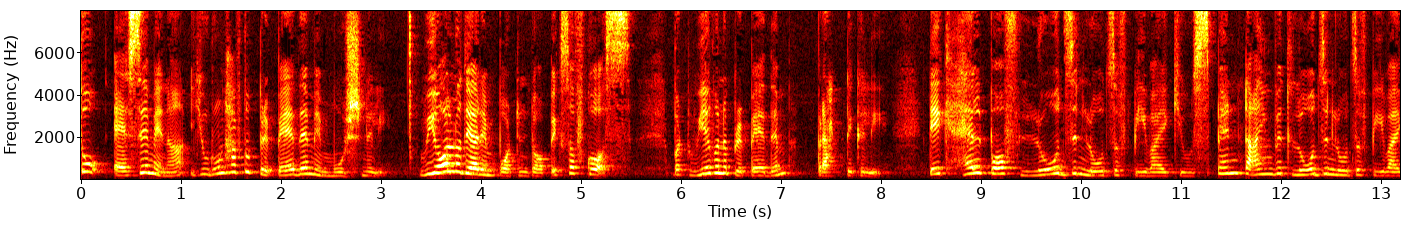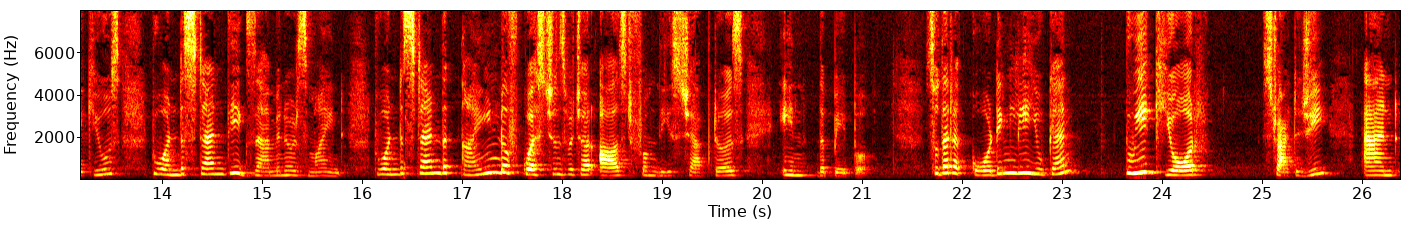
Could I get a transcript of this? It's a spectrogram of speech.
तो ऐसे में ना you don't have to prepare them emotionally we all know they are important topics of course we are going to prepare them practically. Take help of loads and loads of PYQs. Spend time with loads and loads of PYQs to understand the examiner's mind, to understand the kind of questions which are asked from these chapters in the paper. So that accordingly you can tweak your strategy and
